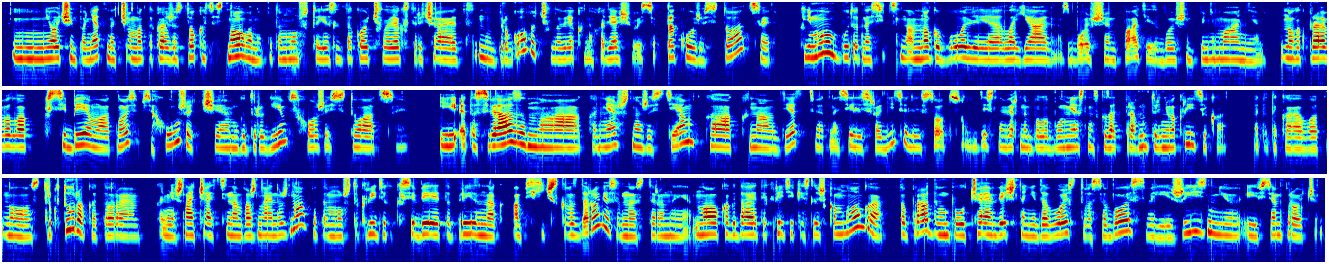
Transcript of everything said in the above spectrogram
не очень понятно, на чем такая жестокость основана, потому что если такой человек встречает ну, другого человека, находящегося в такой же ситуации, к нему будет относиться намного более лояльно, с большей эмпатией, с большим пониманием. Но, как правило, к себе мы относимся хуже, чем к другим в схожей ситуации. И это связано, конечно же, с тем, как к нам в детстве относились родители и социум. Здесь, наверное, было бы уместно сказать про внутреннего критика. Это такая вот ну, структура, которая, конечно, отчасти нам важна и нужна, потому что критика к себе — это признак а, психического здоровья, с одной стороны, но когда этой критики слишком много, то, правда, мы получаем вечное недовольство собой, своей жизнью и всем прочим.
